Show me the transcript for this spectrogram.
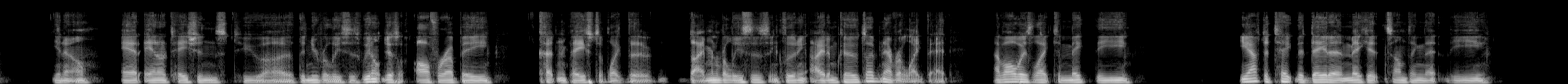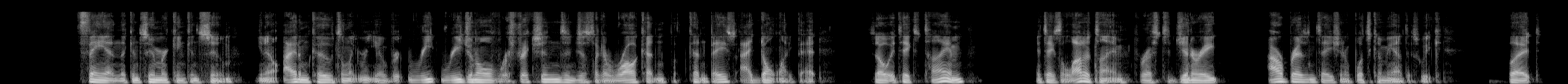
you know, add annotations to uh, the new releases. We don't just offer up a cut and paste of like the diamond releases, including item codes. I've never liked that. I've always liked to make the you have to take the data and make it something that the fan, the consumer, can consume. You know, item codes and like you know re- regional restrictions and just like a raw cut and cut and paste. I don't like that. So it takes time It takes a lot of time for us to generate our presentation of what's coming out this week. But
